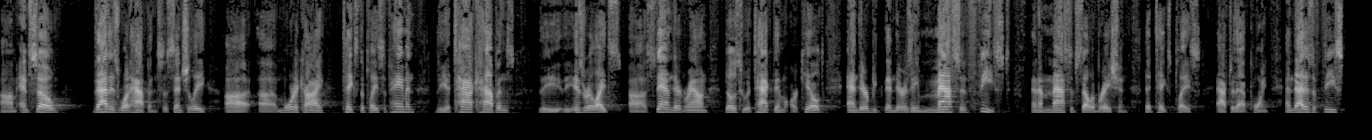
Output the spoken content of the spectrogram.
Um, and so that is what happens. Essentially, uh, uh, Mordecai takes the place of Haman. The attack happens. The, the Israelites uh, stand their ground. Those who attack them are killed. And there, be, and there is a massive feast and a massive celebration that takes place after that point. And that is a feast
